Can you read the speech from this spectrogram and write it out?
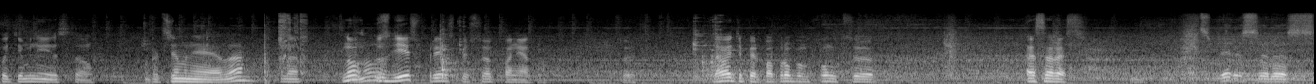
потемнее стал. Потемнее, да? Да. Ну, Ну. здесь, в принципе, все понятно. Давай теперь попробуем функцию SRS. Теперь СРС.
